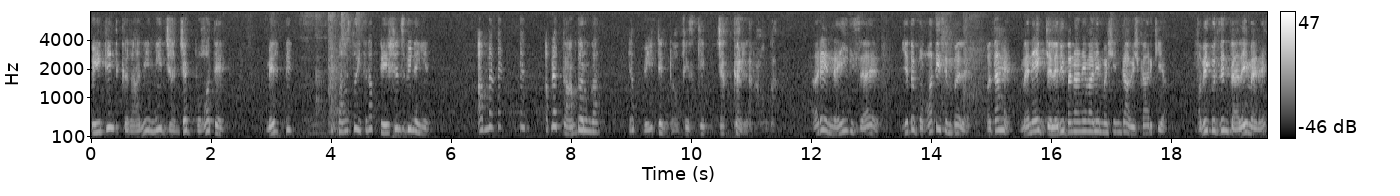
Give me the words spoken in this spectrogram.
पेटेंट कराने में झंझट बहुत है। मेरे पास तो इतना पेशेंस भी नहीं है। अब मैं अपना काम करूँगा या पेटेंट ऑफ़िस के चक्कर लगाऊँगा। अरे नहीं सर ये तो बहुत ही सिंपल है। पता है, मैंने एक जलेबी बनाने वाली मशीन का आविष्कार किया। अभी कुछ दिन पहले ही मैंने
